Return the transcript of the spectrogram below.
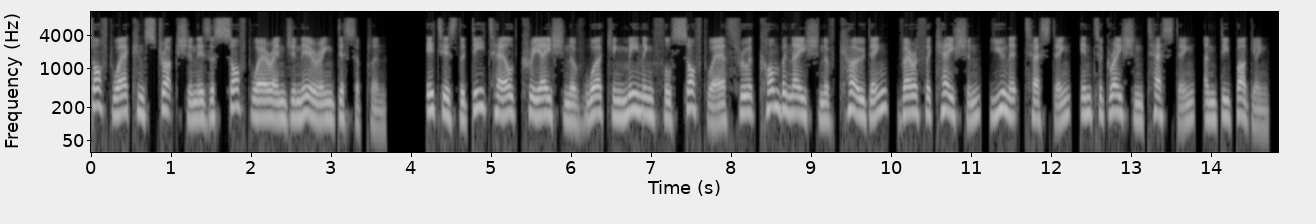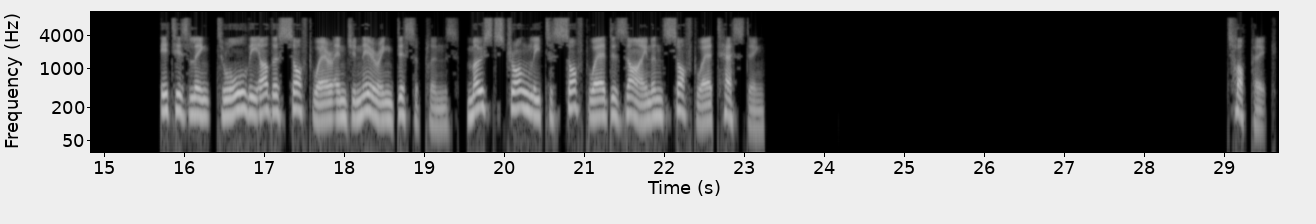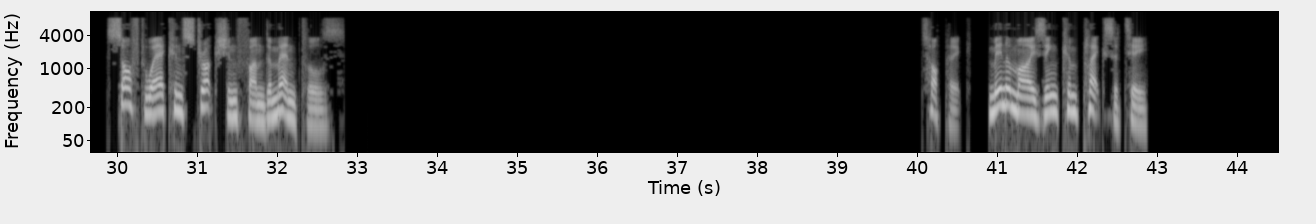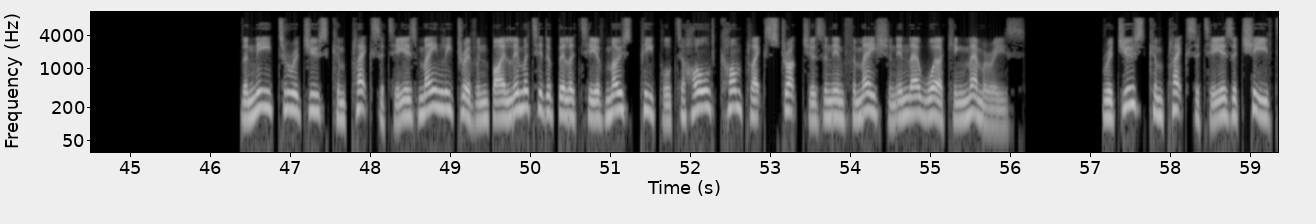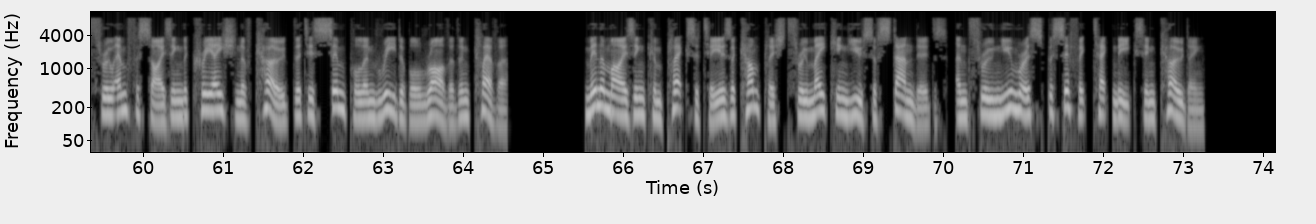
Software construction is a software engineering discipline. It is the detailed creation of working meaningful software through a combination of coding, verification, unit testing, integration testing, and debugging. It is linked to all the other software engineering disciplines, most strongly to software design and software testing. Topic: Software construction fundamentals. Topic: Minimizing complexity. The need to reduce complexity is mainly driven by limited ability of most people to hold complex structures and information in their working memories. Reduced complexity is achieved through emphasizing the creation of code that is simple and readable rather than clever. Minimizing complexity is accomplished through making use of standards, and through numerous specific techniques in coding.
